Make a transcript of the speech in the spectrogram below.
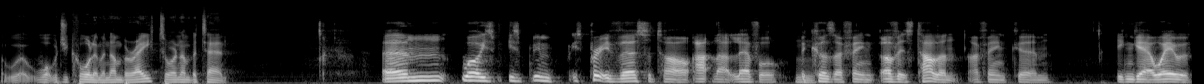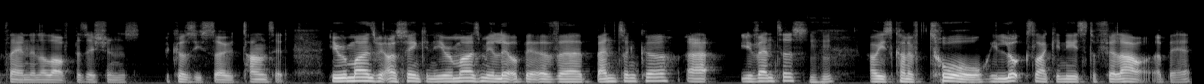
what would you call him? A number eight or a number ten? Um, well, he's he's been he's pretty versatile at that level mm. because I think of his talent. I think um, he can get away with playing in a lot of positions because he's so talented. He reminds me. I was thinking he reminds me a little bit of uh, Bentancur at Juventus. Mm-hmm. How he's kind of tall. He looks like he needs to fill out a bit,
